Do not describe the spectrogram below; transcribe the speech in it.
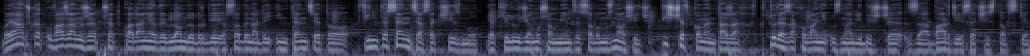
Bo ja na przykład uważam, że przedkładanie wyglądu drugiej osoby na tej intencje to kwintesencja seksizmu, jaki ludzie muszą między sobą znosić. Piszcie w komentarzach, które zachowanie uznalibyście za bardziej seksistowskie.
